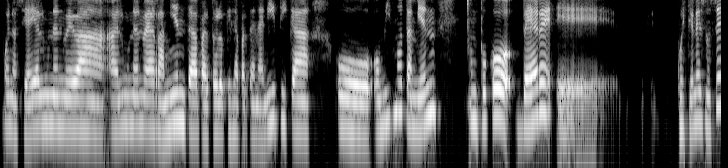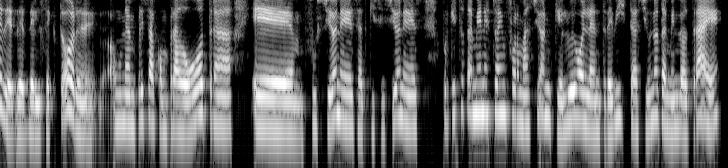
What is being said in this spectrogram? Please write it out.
bueno, si hay alguna nueva, alguna nueva herramienta para todo lo que es la parte analítica o, o mismo también un poco ver eh, cuestiones, no sé, del sector. Eh, una empresa ha comprado otra, eh, fusiones, adquisiciones, porque esto también es toda información que luego en la entrevista, si uno también lo trae,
